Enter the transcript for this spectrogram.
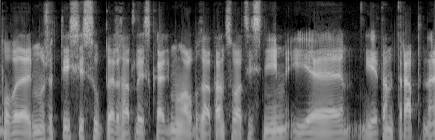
povedať mu, že ty si super, zatlieskať mu alebo zatancovať si s ním je, je tam trapné.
